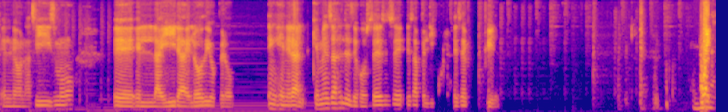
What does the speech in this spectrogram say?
el neonazismo, eh, la ira, el odio, pero en general, ¿qué mensaje les dejó a ustedes esa película, ese film? Bueno,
